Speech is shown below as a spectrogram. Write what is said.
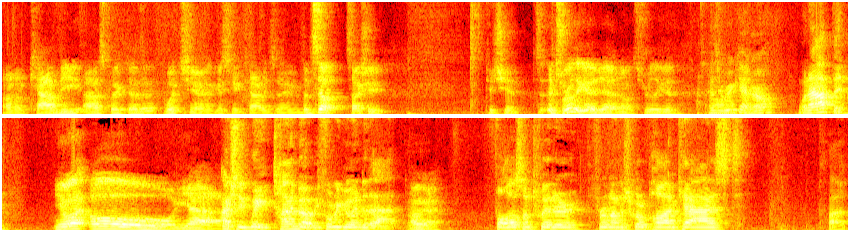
I don't know cavity aspect of it, which you know I guess you get cavities everything, but still, it's actually Good shit. it's, it's really good. Yeah, no, it's really good. How's your weekend, Earl? What happened? You know what? Oh yeah. Actually, wait, time out before we go into that. Okay. Follow us on Twitter, firm underscore podcast. Plug.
